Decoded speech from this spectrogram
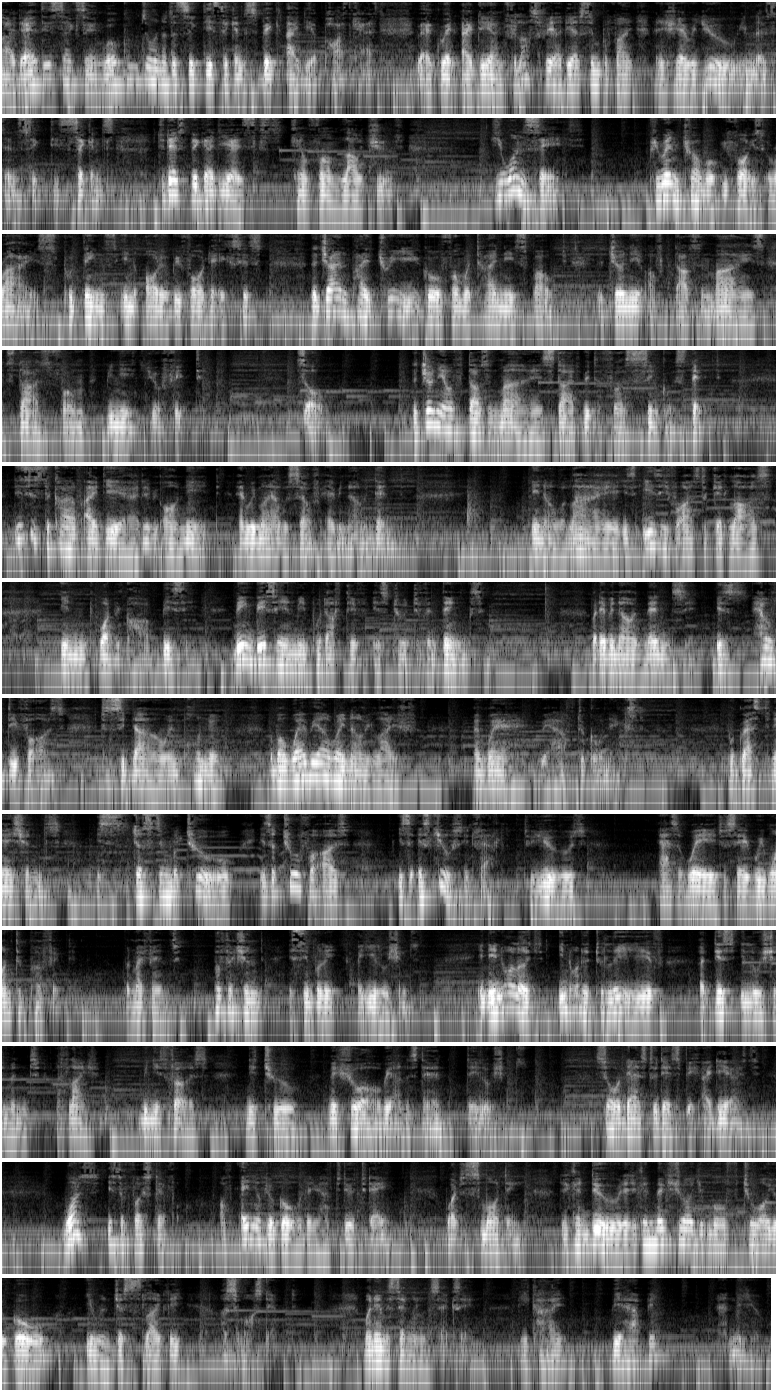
Hi there, this is Saxon. Welcome to another 60 Seconds Big Idea podcast, where great idea and philosophy ideas simplify and share with you in less than 60 seconds. Today's big ideas came from Lao Tzu. He once said, Prevent trouble before it arises, put things in order before they exist. The giant pine tree grows from a tiny sprout the journey of thousand miles starts from beneath your feet. So, the journey of thousand miles starts with the first single step. This is the kind of idea that we all need and remind ourselves every now and then. In our life, it's easy for us to get lost in what we call busy. Being busy and being productive is two different things but every now and then it's healthy for us to sit down and ponder about where we are right now in life and where we have to go next. Procrastination is just simple tool. It's a tool for us. It's an excuse, in fact, to use as a way to say we want to perfect. But my friends, perfection is simply an illusion. In, in, order, in order to live a disillusionment of life, we need first need to make sure we understand the illusions. So that's today's big ideas. What is the first step of any of your goal that you have to do today? What small thing you can do that you can make sure you move toward your goal, even just slightly, a small step. My name is Sengalun Saxe. Be kind, be happy, and be you.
